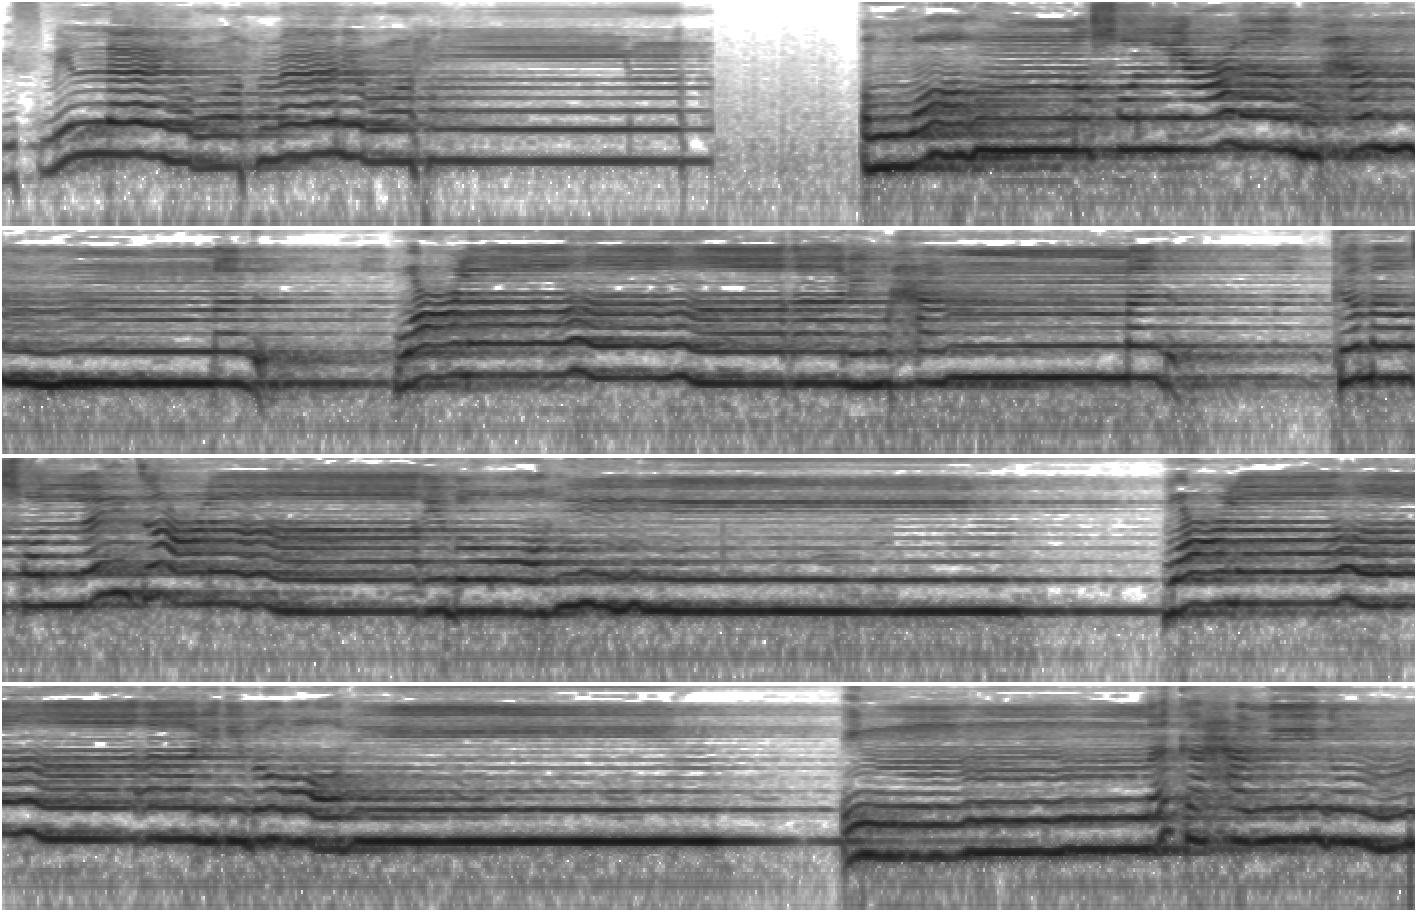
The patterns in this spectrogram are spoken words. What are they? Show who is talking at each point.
Speaker 1: بسم الله الرحمن الرحيم.
Speaker 2: اللهم صل على محمد وعلى آل محمد كما صليت وعلى آل إبراهيم. إنك حميد مجيد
